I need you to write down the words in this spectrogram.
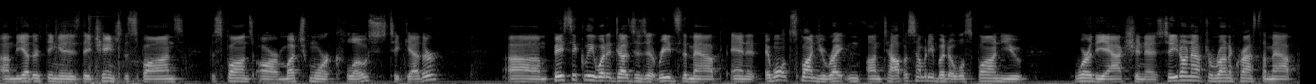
Um, the other thing is they changed the spawns. The spawns are much more close together. Um, basically what it does is it reads the map and it, it won't spawn you right in, on top of somebody, but it will spawn you where the action is. So you don't have to run across the map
